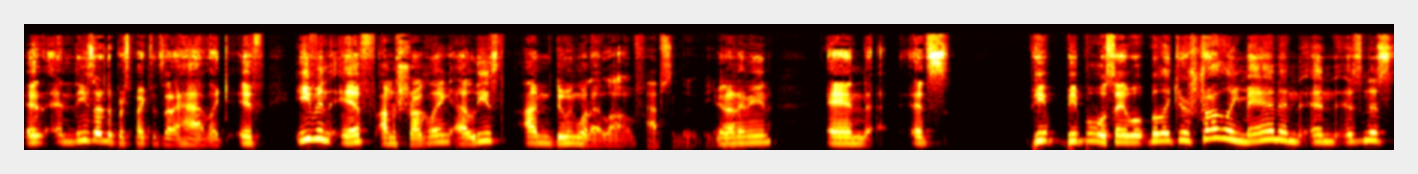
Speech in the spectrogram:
And and these are the perspectives that I have. Like if even if I'm struggling, at least I'm doing what I love. absolutely You know what I mean? And it's pe- people will say, "Well, but like you're struggling, man, and and isn't this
